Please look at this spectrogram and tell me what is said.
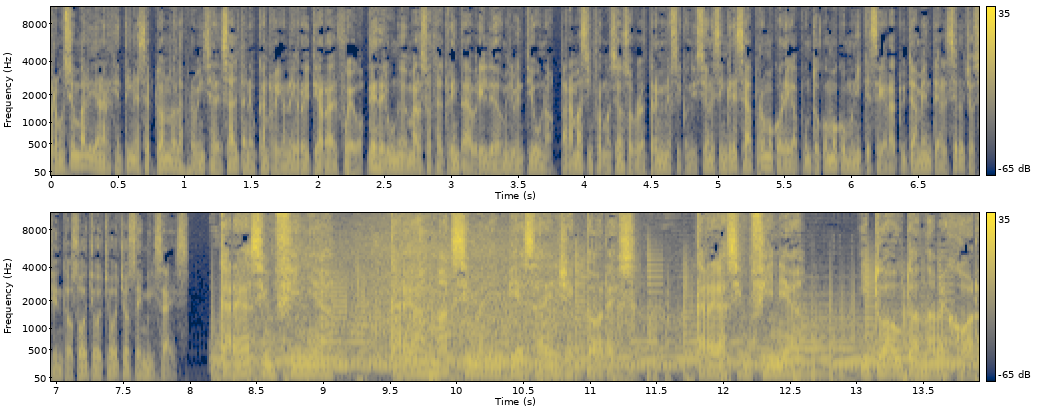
Promoción válida en Argentina exceptuando las provincias de Salta, Neuquén, Río Negro y Tierra del Fuego. Desde el 1 de marzo hasta el 30 de abril de 2021. Para más información sobre los términos y condiciones ingrese a promocorega.com o comuníquese gratuitamente al 0800 888 6006. Cargas Infinia, cargas máxima limpieza de inyectores. Cargas Infinia y tu auto anda mejor.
